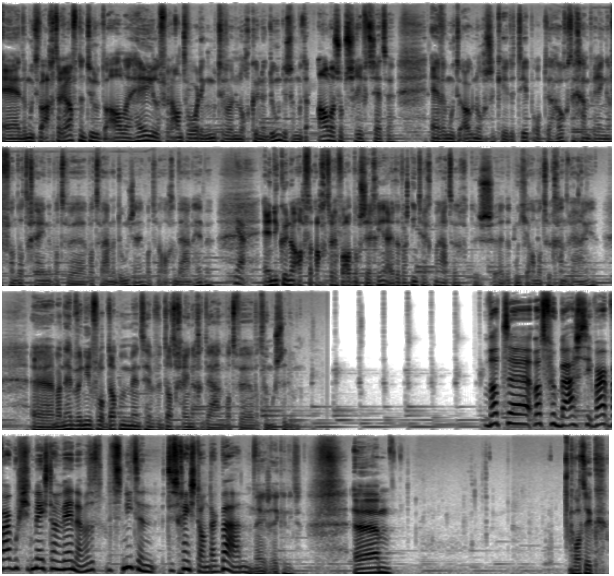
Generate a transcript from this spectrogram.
En dan moeten we achteraf natuurlijk de alle hele verantwoording moeten we nog kunnen doen. Dus we moeten alles op schrift zetten. En we moeten ook nog eens een keer de tip op de hoogte gaan brengen van datgene wat we, wat we aan het doen zijn, wat we al gedaan hebben. Ja. En die kunnen achteraf altijd nog zeggen, ja, dat was niet rechtmatig. Dus uh, dat moet je allemaal terug gaan draaien. Uh, maar dan hebben we in ieder geval op dat moment hebben we datgene gedaan wat we, wat we moesten doen. Wat, uh, wat verbaast je? Waar, waar moest je het meest aan wennen? Want het, het, is, niet een, het is geen standaard baan. Nee, zeker niet. Um, wat ik.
